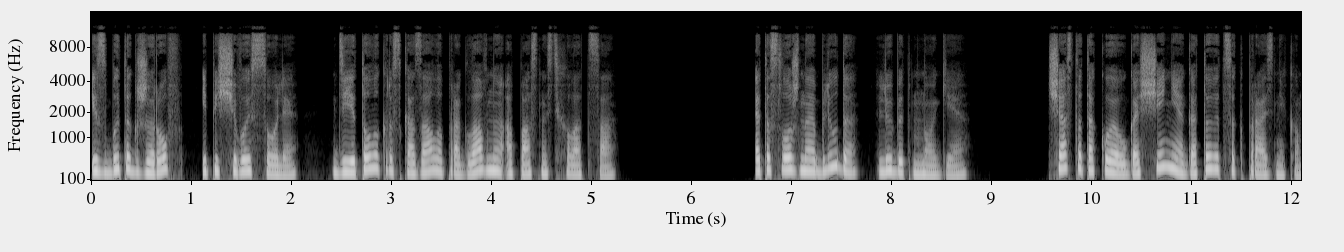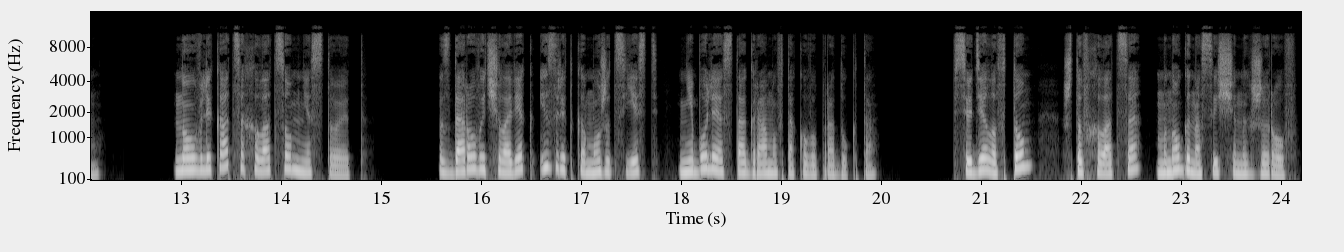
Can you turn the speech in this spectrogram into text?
Избыток жиров и пищевой соли. Диетолог рассказала про главную опасность холодца. Это сложное блюдо любят многие. Часто такое угощение готовится к праздникам. Но увлекаться холодцом не стоит. Здоровый человек изредка может съесть не более 100 граммов такого продукта. Все дело в том, что в холодце много насыщенных жиров,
